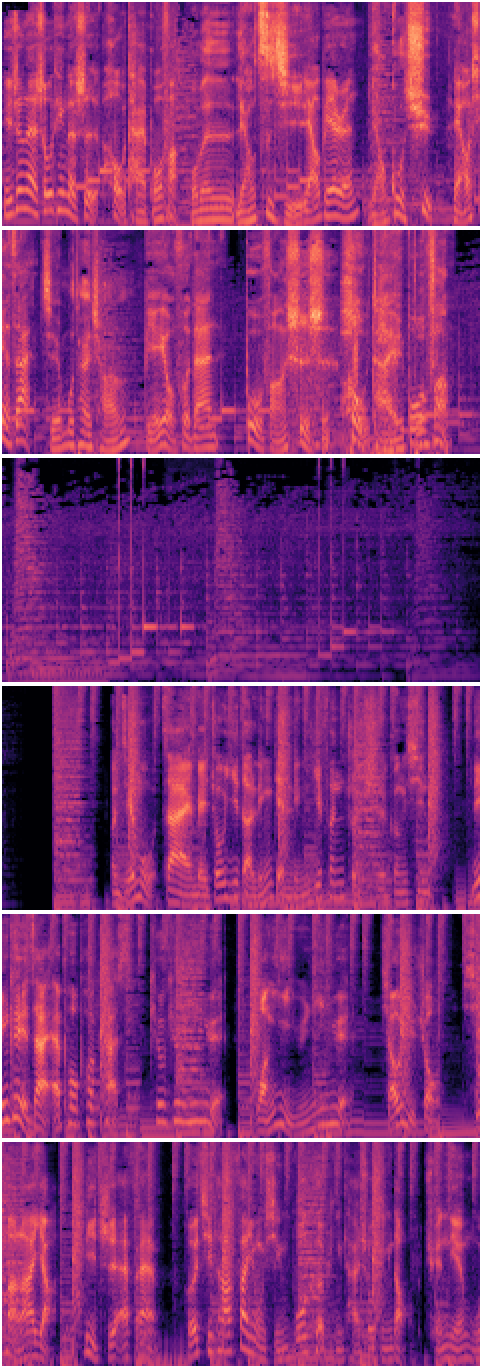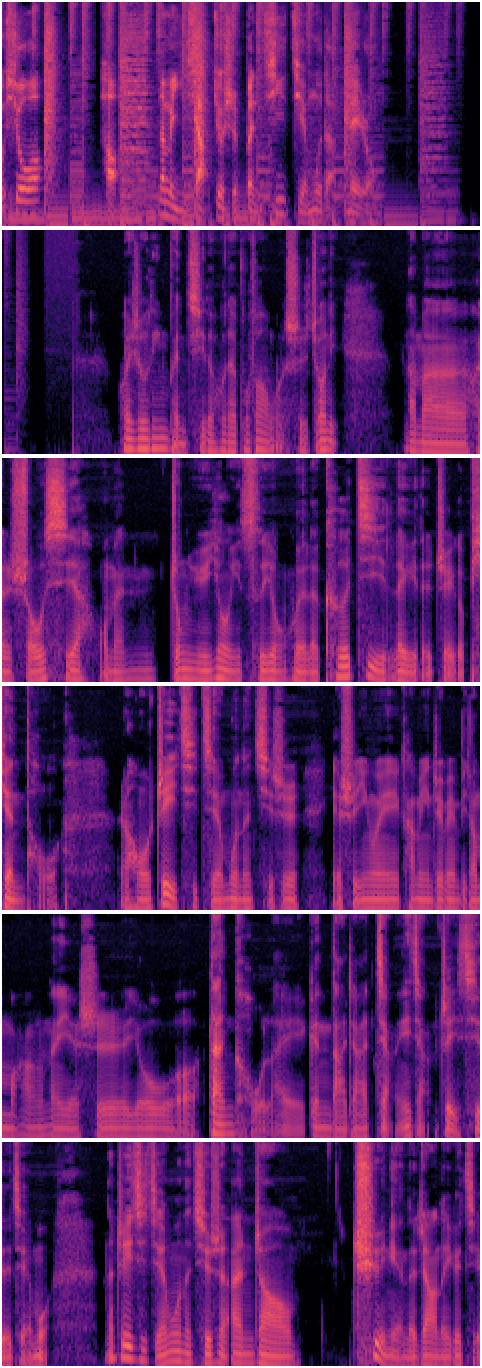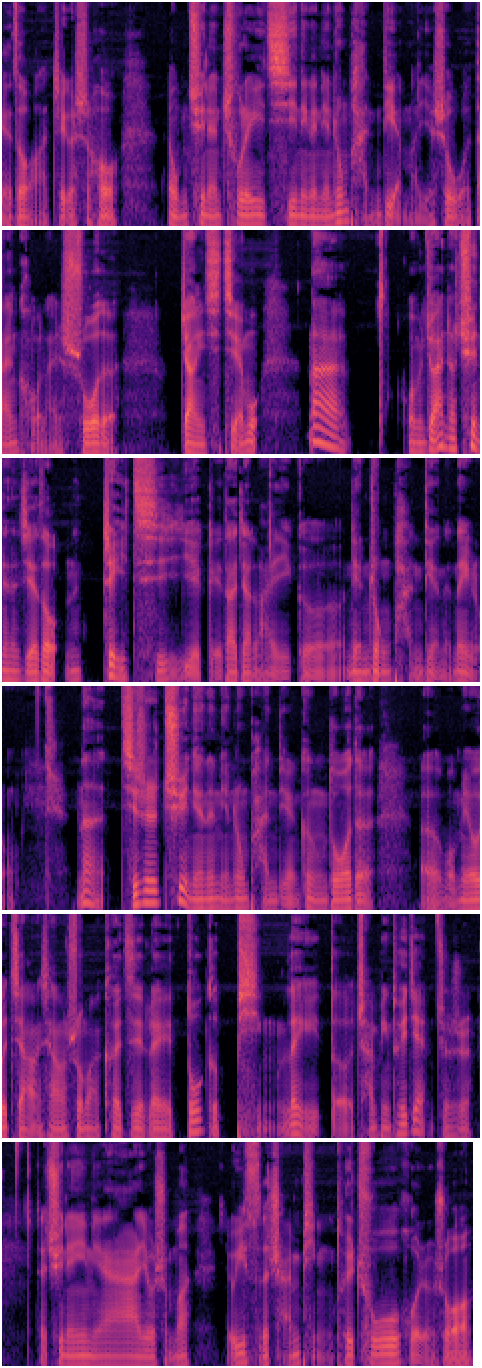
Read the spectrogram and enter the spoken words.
你正在收听的是后台播放，我们聊自己，聊别人，聊过去，聊现在，节目太长，别有负担，不妨试试后台播放。本节目在每周一的零点零一分准时更新。您可以在 Apple Podcast、QQ 音乐、网易云音乐、小宇宙、喜马拉雅、荔枝 FM 和其他泛用型播客平台收听到，全年无休哦。好，那么以下就是本期节目的内容。欢迎收听本期的后台播放，我是 Johnny。那么很熟悉啊，我们终于又一次用回了科技类的这个片头。然后这一期节目呢，其实也是因为卡明这边比较忙，那也是由我单口来跟大家讲一讲这一期的节目。那这一期节目呢，其实按照去年的这样的一个节奏啊，这个时候我们去年出了一期那个年终盘点嘛，也是我单口来说的这样一期节目。那我们就按照去年的节奏，那这一期也给大家来一个年终盘点的内容。那其实去年的年终盘点，更多的，呃，我们有讲像数码科技类多个品类的产品推荐，就是在去年一年啊，有什么有意思的产品推出，或者说，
